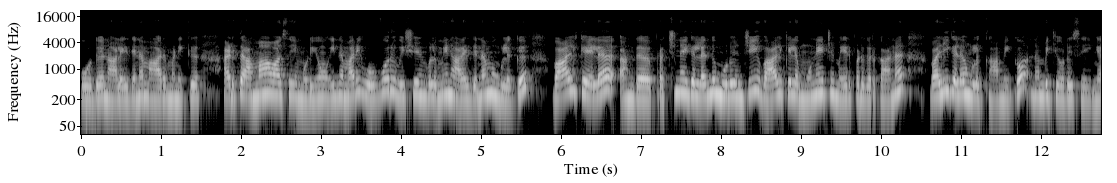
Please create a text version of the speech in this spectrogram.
போது நாளைய தினம் ஆறு மணிக்கு. அடுத்து அமாவாசை முடியும். இந்த மாதிரி ஒவ்வொரு விஷயங்களுமே நாளைய தினம் உங்களுக்கு வாழ்க்கையில் அந்த பிரச்சனைகள்லேருந்து முடிஞ்சு வாழ்க்கையில் முன்னேற்றம் ஏற்படுவதற்கான வழிகளை உங்களுக்கு காமிக்கும். நம்பிக்கையோடு செய்யுங்க.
